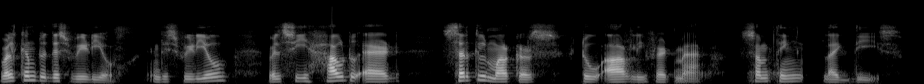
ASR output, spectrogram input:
welcome to this video. In this video, we'll see how to add circle markers to our leaflet map. Something like these.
